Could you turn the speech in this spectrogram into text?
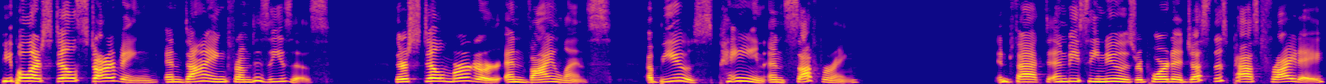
People are still starving and dying from diseases. There's still murder and violence abuse, pain, and suffering. In fact, NBC News reported just this past Friday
